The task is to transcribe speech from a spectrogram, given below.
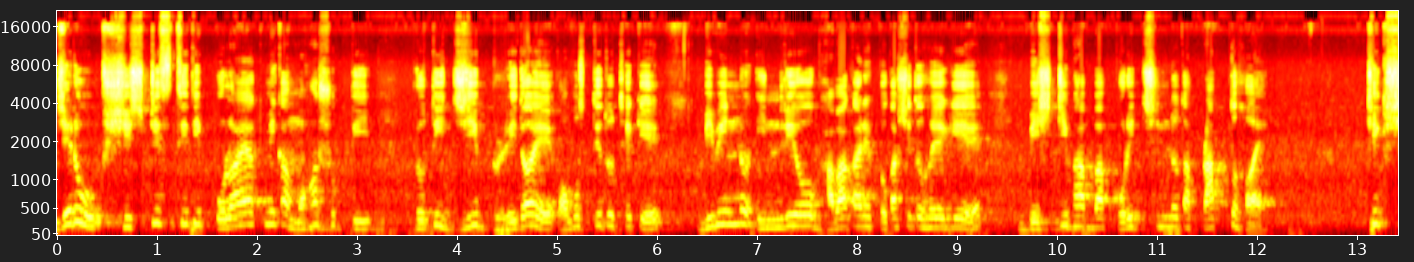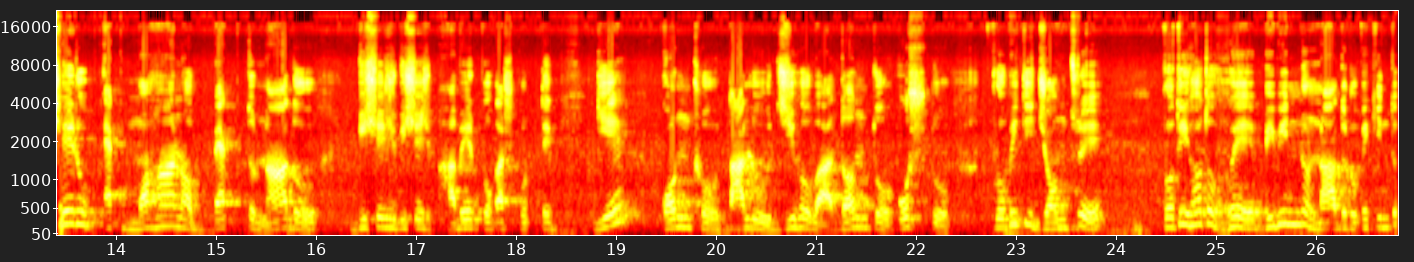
যেরূপ সৃষ্টিস্থিতি প্রলয়াত্মিকা মহাশক্তি প্রতি জীব হৃদয়ে অবস্থিত থেকে বিভিন্ন ইন্দ্রিয় ভাবাকারে প্রকাশিত হয়ে গিয়ে বেষ্টিভাব বা পরিচ্ছিন্নতা প্রাপ্ত হয়। ঠিক সেরূপ এক মহান অব্যক্ত নাদও বিশেষ বিশেষ ভাবের প্রকাশ করতে গিয়ে কণ্ঠ, তালু, জিহবা, দন্ত, ওষ্ঠ প্রভৃতি যন্ত্রে প্রতিহত হয়ে বিভিন্ন নাদ রূপে কিন্তু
